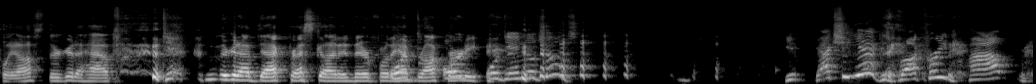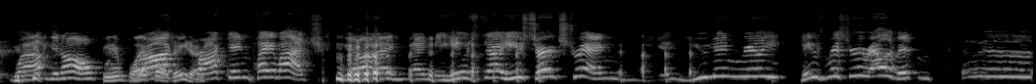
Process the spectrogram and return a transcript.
playoffs, they're gonna have they're gonna have Dak Prescott in there before they or, have Brock or- Purdy. or, Daniel Jones. He- actually, yeah, because Brock Purdy. Well, well, you know, He didn't play Brock, much either. Brock didn't play much, you know, and, and he was uh, he was third string. You, didn't really. He was Mister Irrelevant. Uh,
